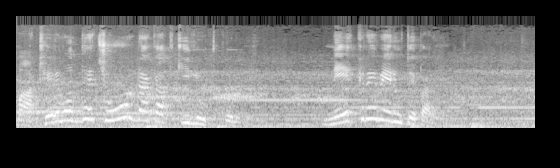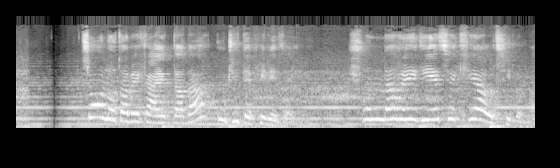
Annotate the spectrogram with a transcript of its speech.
মাঠের মধ্যে চোর ডাকাত কি লুট করবে? নেকড়ে বেরুতে পারে। চলো তবে কায়ের দাদা কুঠিতে ফিরে যাই। সন্ধ্যা হয়ে গিয়েছে, খেয়াল ছিল না।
